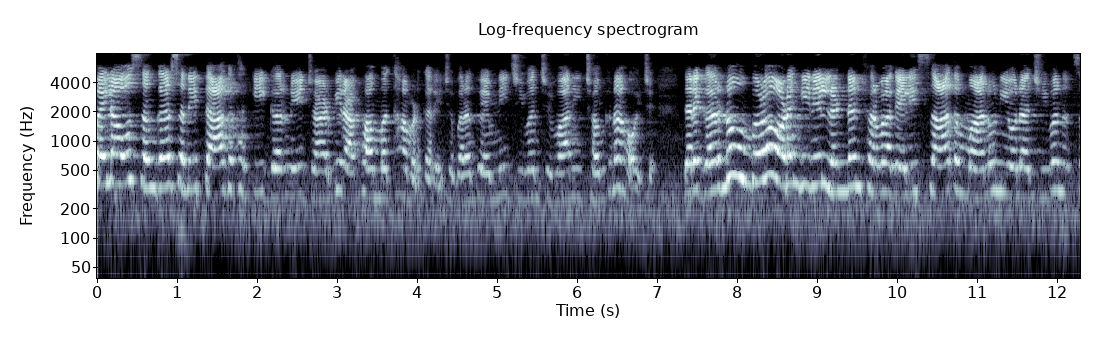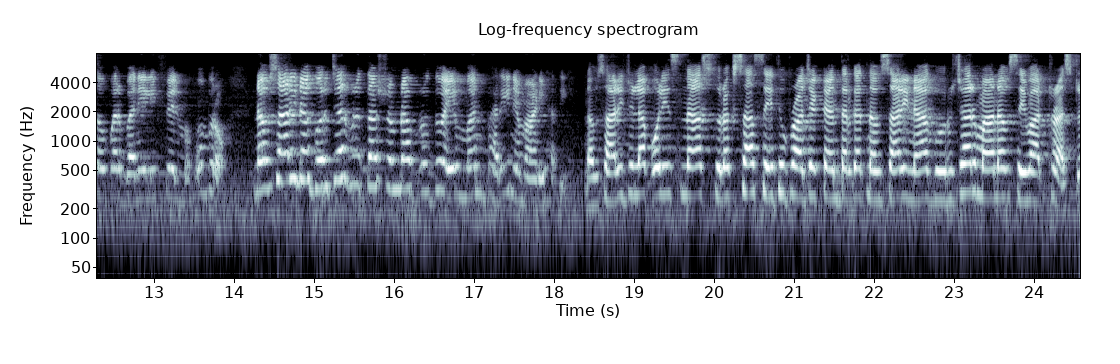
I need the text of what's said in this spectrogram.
મહિલાઓ સંઘર્ષ અને ત્યાગ થકી ઘરને જાળવી રાખવા મથામણ કરે છે, પરંતુ એમની જીવન જીવવાની ઝંખના હોય છે. ત્યારે ઘરનો ઉંબળો ઓળંગીને લંડન ફરવા ગયેલી સાત માનવનીઓના જીવન ઉત્સવ પર બનેલી ફિલ્મ ઉંબરો, નવસારીના ગુર્જર વૃદ્ધાશ્રમના વૃદ્ધોએ મન ભરીને માણી હતી. નવસારી જિલ્લા પોલીસના સુરક્ષા સેતુ પ્રોજેક્ટ અંતર્ગત નવસારીના ગુર્જર માનવ સેવા ટ્રસ્ટ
